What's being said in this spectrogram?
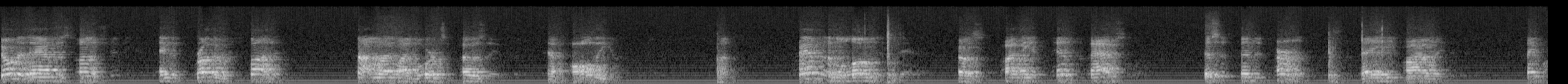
torn. Jonadab, the son of Shimei, David's brother, responded, Do not let my lord suppose they have all the young sons. Amnon alone is dead, because by the intent of Absalom, this has been determined since the day he violated Tamar.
